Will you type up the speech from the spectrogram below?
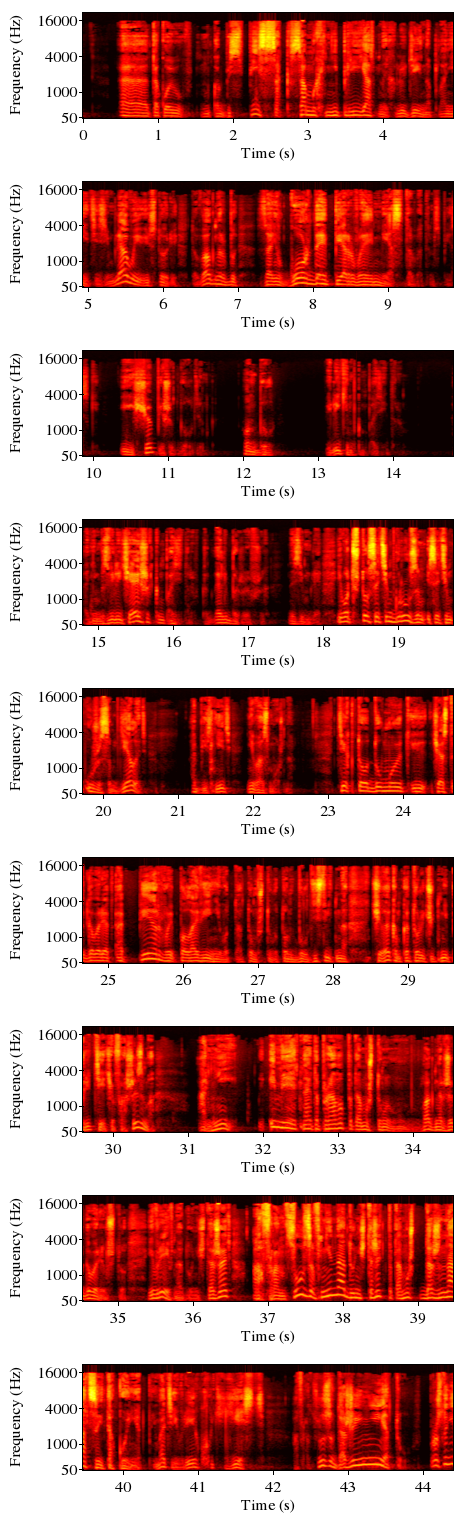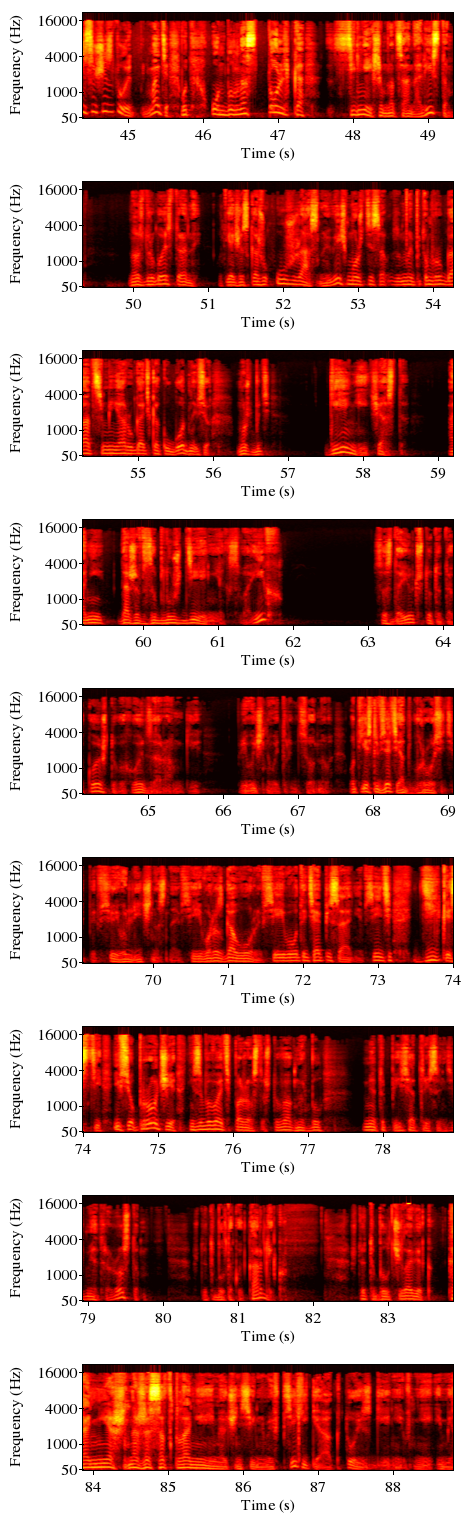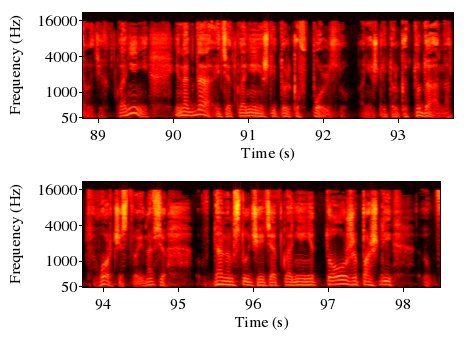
э, такой ну, как бы список самых неприятных людей на планете Земля в ее истории, то Вагнер бы занял гордое первое место в этом списке. И еще, пишет Голдинг, он был великим композитором, одним из величайших композиторов, когда-либо живших на Земле. И вот что с этим грузом и с этим ужасом делать, объяснить невозможно. Те, кто думают и часто говорят о первой половине, вот о том, что вот он был действительно человеком, который чуть не предтеча фашизма, они имеют на это право, потому что Вагнер же говорил, что евреев надо уничтожать, а французов не надо уничтожать, потому что даже нации такой нет. Понимаете, евреев хоть есть, а французов даже и нету. Просто не существует, понимаете? Вот он был настолько сильнейшим националистом, но с другой стороны, вот я сейчас скажу ужасную вещь, можете со мной потом ругаться, меня ругать как угодно и все. Может быть, гении часто, они даже в заблуждениях своих создают что-то такое, что выходит за рамки привычного и традиционного. Вот если взять и отбросить теперь все его личностное, все его разговоры, все его вот эти описания, все эти дикости и все прочее, не забывайте, пожалуйста, что Вагнер был метр пятьдесят три сантиметра ростом, что это был такой карлик, что это был человек, конечно же, с отклонениями очень сильными в психике, а кто из гениев не имел этих отклонений, иногда эти отклонения шли только в пользу, они шли только туда, на творчество и на все. В данном случае эти отклонения тоже пошли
